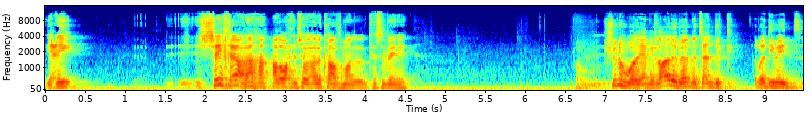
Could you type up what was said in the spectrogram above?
يعني شيء خيال ها, ها هذا واحد مسوي الكارد مال Castlevania شنو هو؟ يعني غالبا أنت عندك ready made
